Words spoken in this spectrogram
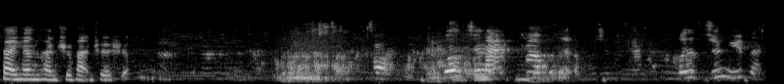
下几天看吃饭确实。哦，我直男啊不是不是直男，我的直女粉丝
